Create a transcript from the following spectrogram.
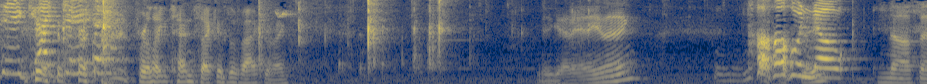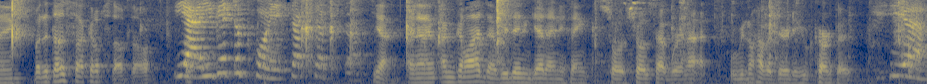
Damn. For like 10 seconds of vacuuming. You get anything? Oh See? no. Nothing. But it does suck up stuff, though. Yeah, you get the point. It sucks up stuff. Yeah, and I'm, I'm glad that we didn't get anything, so it shows that we're not, we don't have a dirty carpet. Yeah.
